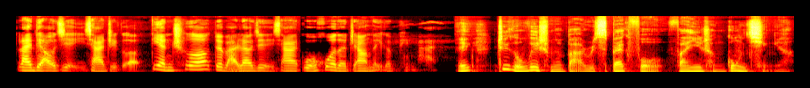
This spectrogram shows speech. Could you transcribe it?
来了解一下这个电车，对吧？了解一下国货的这样的一个品牌。哎，这个为什么把 respectful 翻译成共情呀？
